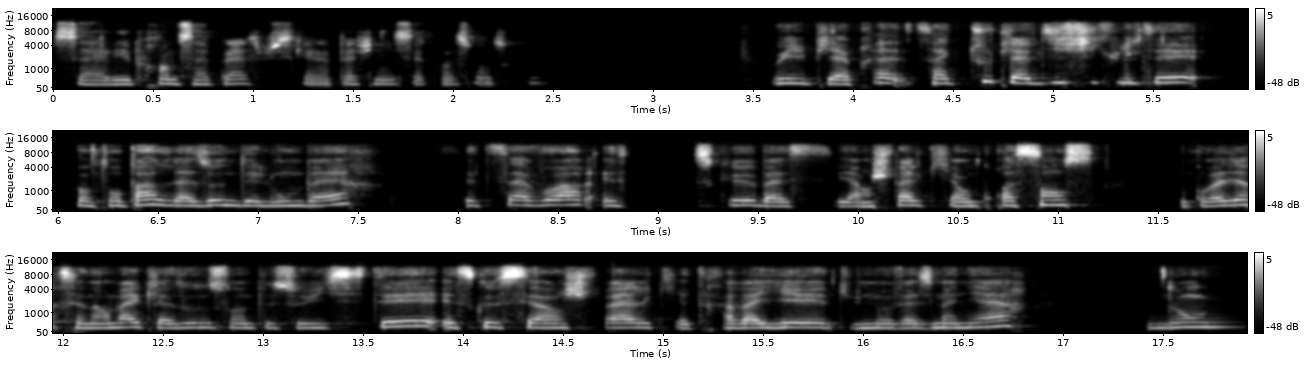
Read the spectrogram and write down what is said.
ça allait prendre sa place puisqu'elle n'a pas fini sa croissance. Oui, puis après, ça toute la difficulté quand on parle de la zone des lombaires, c'est de savoir est-ce que bah, c'est un cheval qui est en croissance, donc on va dire que c'est normal que la zone soit un peu sollicitée. Est-ce que c'est un cheval qui est travaillé d'une mauvaise manière, donc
